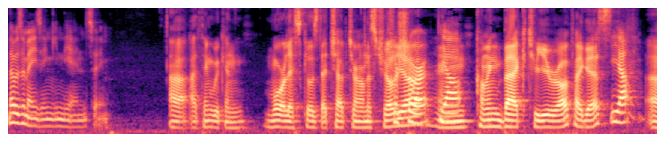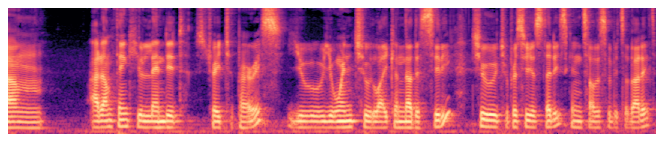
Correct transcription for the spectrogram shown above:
That was amazing in the end. So uh, I think we can more or less close that chapter on Australia. For sure, And yeah. coming back to Europe, I guess. yeah, Um, I don't think you landed straight to Paris. You you went to like another city to to pursue your studies. Can you tell us a bit about it?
